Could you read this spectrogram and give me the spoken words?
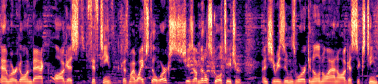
and we're going back August 15th because my wife still works. She's a middle school teacher, and she resumes work in Illinois on August 16th.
